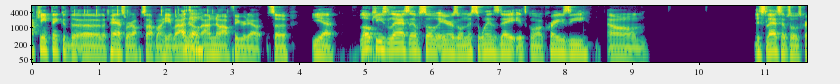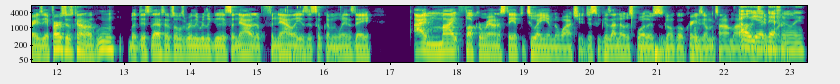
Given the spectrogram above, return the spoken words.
I can't think of the uh, the password off the top of my head, but I know I know I'll figure it out. So yeah, Loki's last episode airs on this Wednesday. It's going crazy. Um, this last episode was crazy. At first, it was kind of, mm, but this last episode was really really good. So now the finale is this upcoming Wednesday. I might fuck around and stay up to 2 a.m. to watch it just because I know the spoilers is gonna go crazy on the timeline. Oh Wednesday yeah, morning. definitely.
